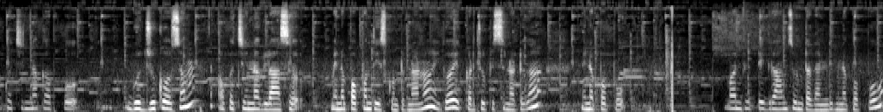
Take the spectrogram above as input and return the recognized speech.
ఒక చిన్న కప్పు గుజ్జు కోసం ఒక చిన్న గ్లాసు మినపప్పును తీసుకుంటున్నాను. ఇగో ఇక్కడ చూపిస్తున్నట్టుగా మినపప్పు. వన్ ఫిఫ్టీ గ్రామ్స్ ఉంటుందండి మినపప్పు.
